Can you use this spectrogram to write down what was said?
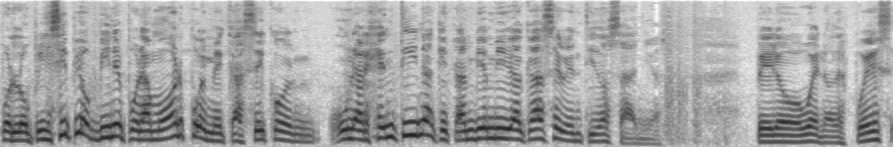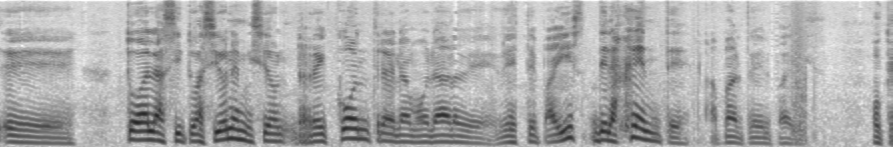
Por lo principio vine por amor, pues me casé con una argentina que también vive acá hace 22 años. Pero bueno, después eh, todas las situaciones me hicieron recontra enamorar de, de este país, de la gente aparte del país. Ok,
